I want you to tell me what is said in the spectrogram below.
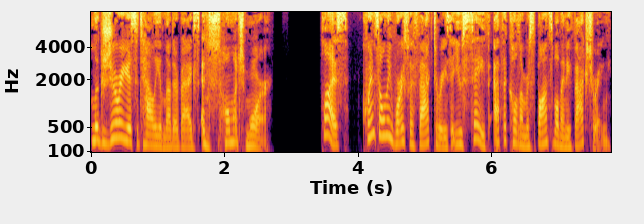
luxurious Italian leather bags, and so much more. Plus, Quince only works with factories that use safe, ethical, and responsible manufacturing.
